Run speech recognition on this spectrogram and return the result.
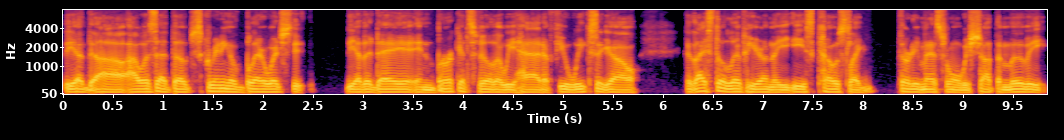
the uh, I was at the screening of Blair Witch the, the other day in Burkittsville that we had a few weeks ago because I still live here on the East Coast, like 30 minutes from when we shot the movie.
